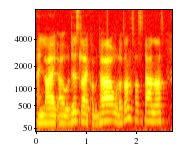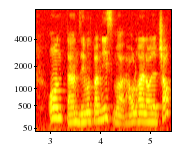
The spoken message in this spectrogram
Ein Like, Abo, Dislike, Kommentar oder sonst was da lasst. Und dann sehen wir uns beim nächsten Mal. Haut rein, Leute. Ciao.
